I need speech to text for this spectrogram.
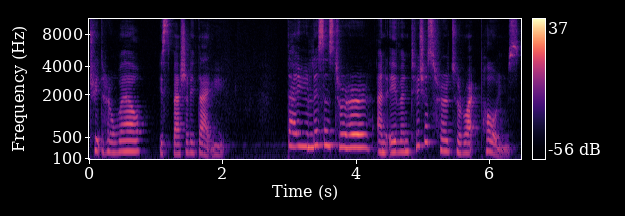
treat her well, especially Dai Yu. Dai Yu listens to her and even teaches her to write poems.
